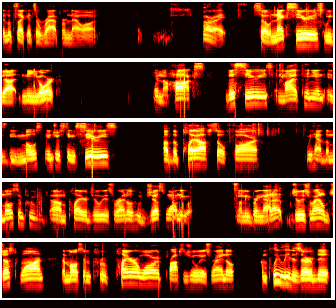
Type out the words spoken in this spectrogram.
It looks like it's a wrap from now on. All right. So next series we got New York and the Hawks. This series, in my opinion, is the most interesting series of the playoffs so far. We have the most improved um, player, Julius Randle, who just won the. Let me bring that up. Julius Randle just won the most improved player award. Props to Julius Randle. Completely deserved it.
